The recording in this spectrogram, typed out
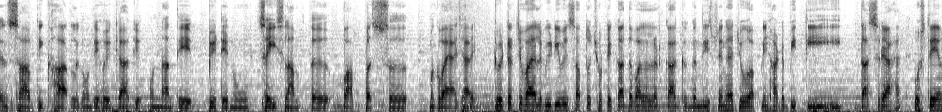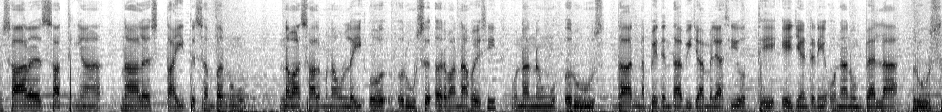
ਇਨਸਾਫ ਦੀ ਖਾਰ ਲਗਾਉਂਦੇ ਹੋਏ ਕਿਹਾ ਕਿ ਉਹਨਾਂ ਦੇ ਬੇਟੇ ਨੂੰ ਸਹੀ ਸਲਾਮਤ ਵਾਪਸ ਮੰਗਵਾਇਆ ਜਾਵੇ। ਟਵਿੱਟਰ 'ਚ ਵਾਇਰਲ ਵੀਡੀਓ ਵਿੱਚ ਸਭ ਤੋਂ ਛੋਟੇ ਕੱਦ ਵਾਲਾ ਲੜਕਾ ਗਗਨਦੀਪ ਸਿੰਘ ਹੈ, ਜੋ ਆਪਣੀ ਹੱਡ ਬੀਤੀ ਦੱਸ ਰਿਹਾ ਹੈ। ਉਸ ਦੇ ਅਨੁਸਾਰ ਸਾਥੀਆਂ ਨਾਲ 27 ਦਸੰਬਰ ਨੂੰ ਨਵਾਂ ਸਾਲ ਮਨਾਉਣ ਲਈ ਉਹ ਰੂਸ ਰਵਾਨਾ ਹੋਏ ਸੀ। ਉਹਨਾਂ ਨੂੰ ਰੂਸ ਦਾ 90 ਦਿਨ ਦਾ ਵੀਜ਼ਾ ਮਿਲਿਆ ਸੀ। ਉੱਥੇ ਏਜੰਟ ਨੇ ਉਹਨਾਂ ਨੂੰ ਬੈਲਾ ਰੂਸ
